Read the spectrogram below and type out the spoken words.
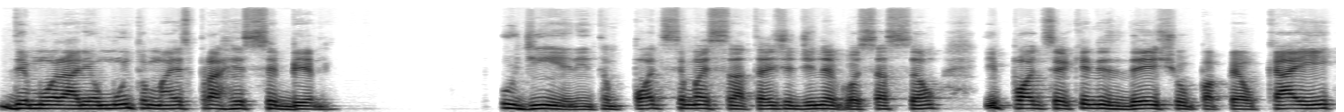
demorariam muito mais para receber o dinheiro. Então, pode ser uma estratégia de negociação e pode ser que eles deixem o papel cair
